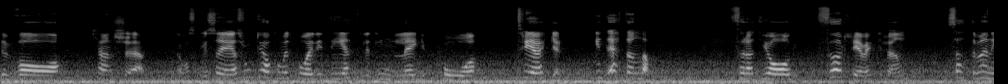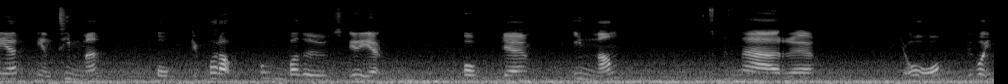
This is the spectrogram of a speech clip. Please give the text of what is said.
Det var kanske, ja, vad ska vi säga, jag tror inte jag har kommit på en idé till ett inlägg på tre veckor. Inte ett enda. För att jag för tre veckor sedan satte mig ner i en timme och bara bombade ut idéer. Och eh, innan, när, eh, ja, det var i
